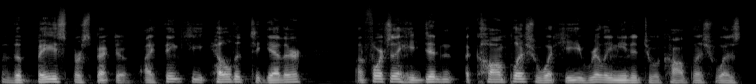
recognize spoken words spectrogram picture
the base perspective, I think he held it together. Unfortunately, he didn't accomplish what he really needed to accomplish was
